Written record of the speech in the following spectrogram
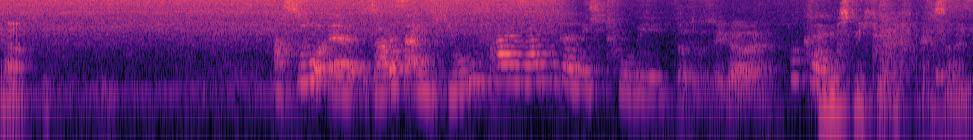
Ja. Ach so, äh, soll das eigentlich jugendfrei sein oder nicht, Tobi? Das ist egal. Okay. Muss nicht jugendfrei sein.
